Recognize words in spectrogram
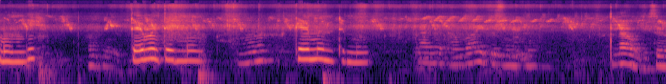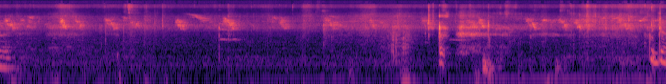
मम्मी काय म्हणते मग काय म्हणते मग काय नाही थांबा इथंच म्हटलं लावू दे सगळं कुठं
